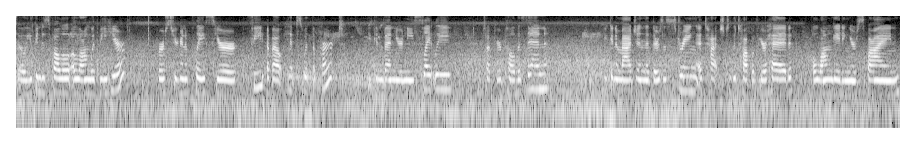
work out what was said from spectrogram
So you can just follow along with me here. First, you're gonna place your feet about hips width apart. You can bend your knees slightly, tuck your pelvis in. You can imagine that there's a string attached to the top of your head, elongating your spine,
